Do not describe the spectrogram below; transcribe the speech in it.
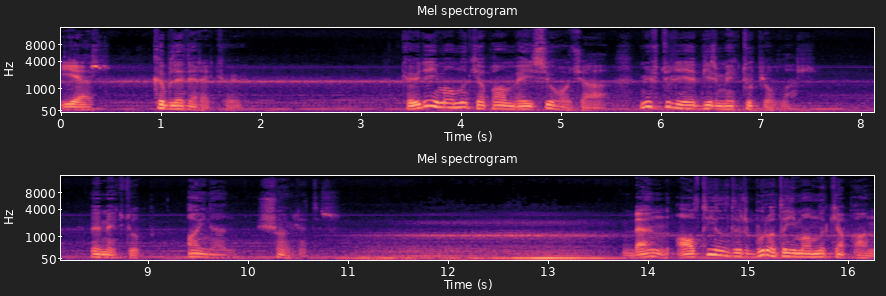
Yer Kıbledere köyü. Köyde imamlık yapan Veysi Hoca müftülüğe bir mektup yollar. Ve mektup aynen şöyledir. Ben 6 yıldır burada imamlık yapan,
